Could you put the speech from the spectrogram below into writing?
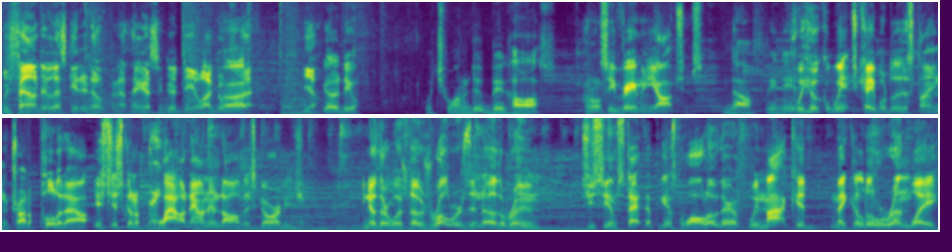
We found it. Let's get it open. I think that's a good deal. I'll go All for right. that. Yeah. Got a deal. What you want to do, big hoss? I don't see very many options. No, me neither. If we hook a winch cable to this thing and try to pull it out, it's just gonna plow down into all this garbage. You know, there was those rollers in the other room. Did you see them stacked up against the wall over there? We might could make a little runway,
